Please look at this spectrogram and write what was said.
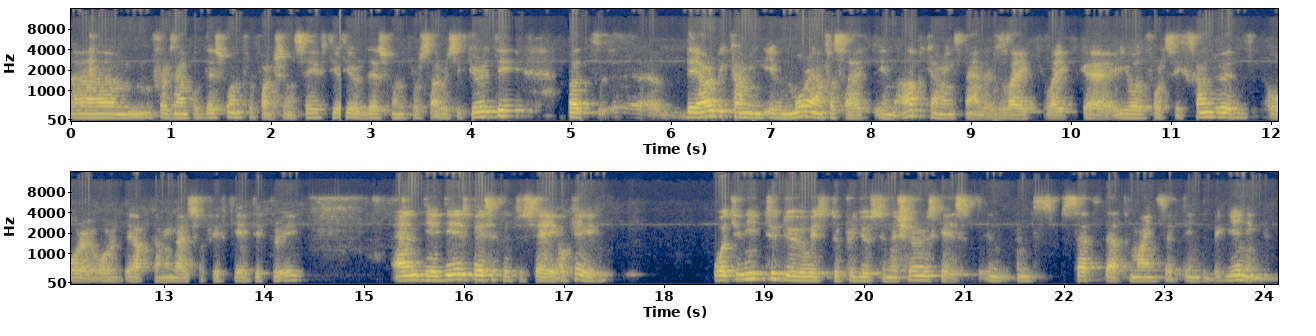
Um, for example, this one for functional safety or this one for cybersecurity, but uh, they are becoming even more emphasized in upcoming standards like, like uh, UL 4600 or, or the upcoming ISO 5083. And the idea is basically to say, okay, what you need to do is to produce an assurance case and, and set that mindset in the beginning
